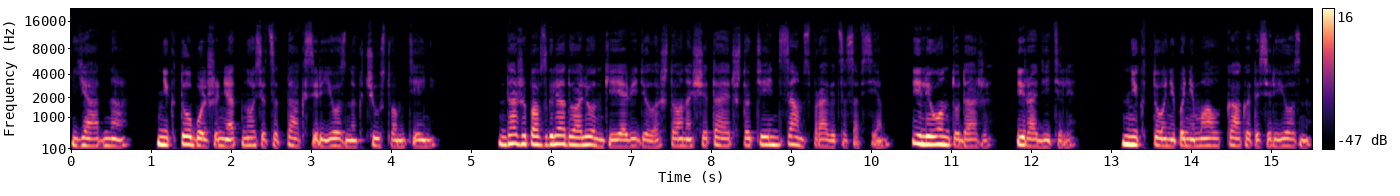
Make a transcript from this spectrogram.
Я одна. Никто больше не относится так серьезно к чувствам тени. Даже по взгляду Аленки я видела, что она считает, что тень сам справится со всем. Или он туда же, и родители. Никто не понимал, как это серьезно.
